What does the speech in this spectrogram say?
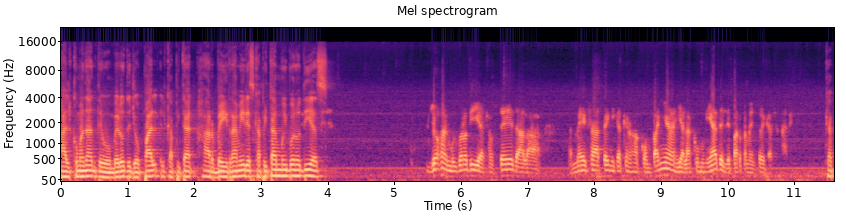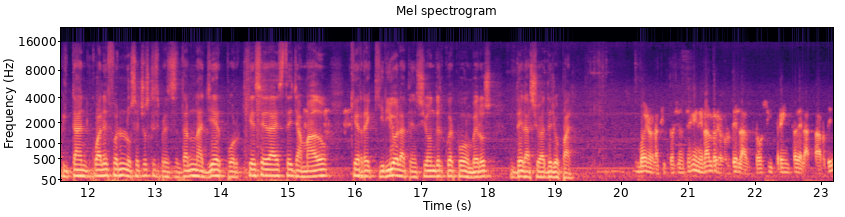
al comandante de bomberos de Yopal, el capitán Harvey Ramírez. Capitán, muy buenos días. Johan, muy buenos días a usted, a la, mesa técnica que nos acompaña y a la comunidad del departamento de Casanare. Capitán, ¿cuáles fueron los hechos que se presentaron ayer? ¿Por qué se da este llamado que requirió la atención del cuerpo de bomberos de la ciudad de Yopal? Bueno, la situación se genera alrededor de las 2 y 30 de la tarde,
